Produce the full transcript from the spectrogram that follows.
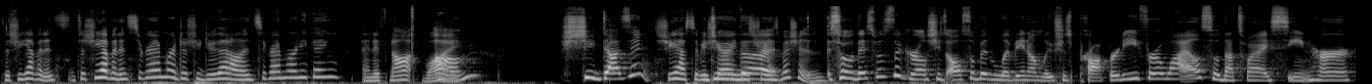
Does she have an Does she have an Instagram or does she do that on Instagram or anything? And if not, why? um she doesn't. she has to be sharing these transmissions. So this was the girl. She's also been living on Loesje's property for a while, so that's why I seen her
